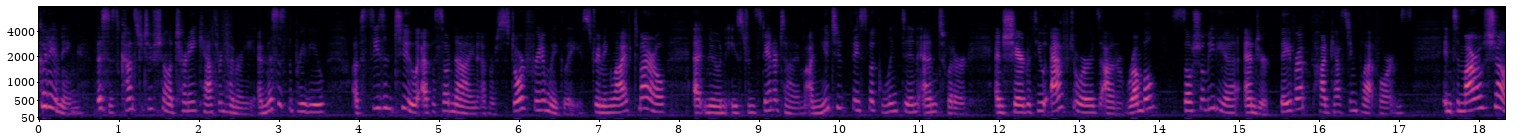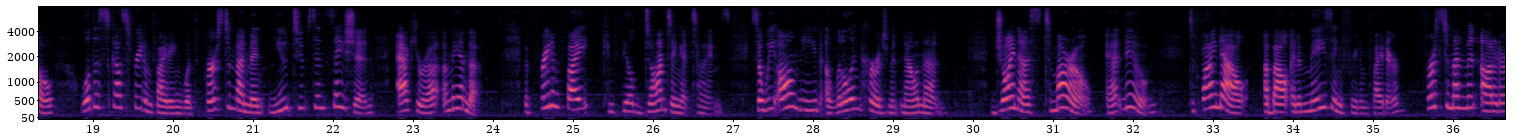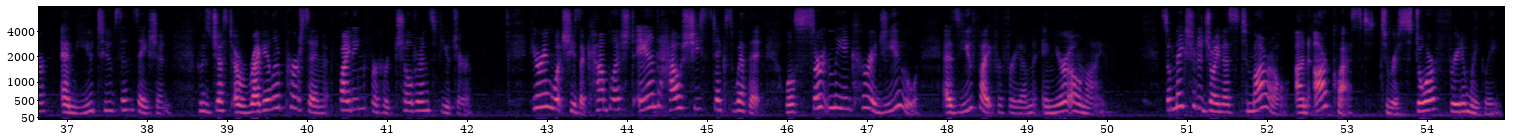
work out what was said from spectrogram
Good evening. This is constitutional attorney Catherine Henry, and this is the preview of season two, episode nine of Restore Freedom Weekly, streaming live tomorrow at noon Eastern Standard Time on YouTube, Facebook, LinkedIn, and Twitter, and shared with you afterwards on Rumble, social media, and your favorite podcasting platforms. In tomorrow's show, we'll discuss freedom fighting with First Amendment YouTube sensation Acura Amanda. The freedom fight can feel daunting at times, so we all need a little encouragement now and then. Join us tomorrow at noon to find out about an amazing freedom fighter, First Amendment auditor, and YouTube sensation who's just a regular person fighting for her children's future. Hearing what she's accomplished and how she sticks with it will certainly encourage you as you fight for freedom in your own life. So make sure to join us tomorrow on our quest to restore Freedom Weekly.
